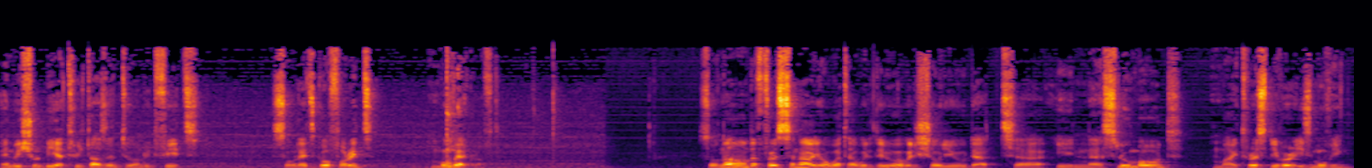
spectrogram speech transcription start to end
and we should be at 3200 feet. So let's go for it. Move aircraft. So now on the first scenario, what I will do, I will show you that uh, in uh, slew mode, my thrust lever is moving.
